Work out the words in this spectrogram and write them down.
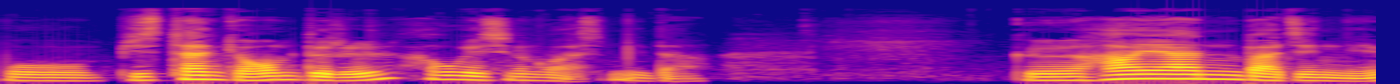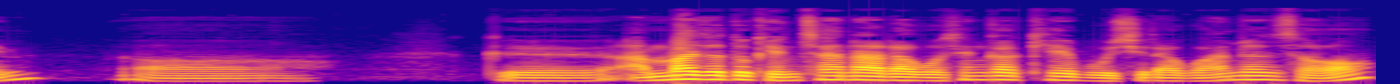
뭐 비슷한 경험들을 하고 계시는 것 같습니다. 그 하얀 바지님 어 그 안 맞아도 괜찮아라고 생각해 보시라고 하면서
